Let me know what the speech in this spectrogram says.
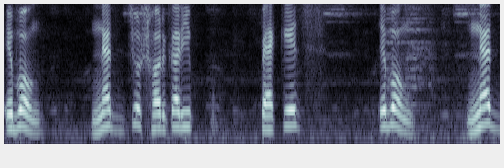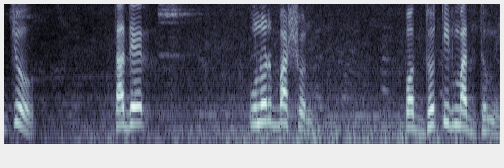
এবং ন্যায্য সরকারি প্যাকেজ এবং ন্যায্য তাদের পুনর্বাসন পদ্ধতির মাধ্যমে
